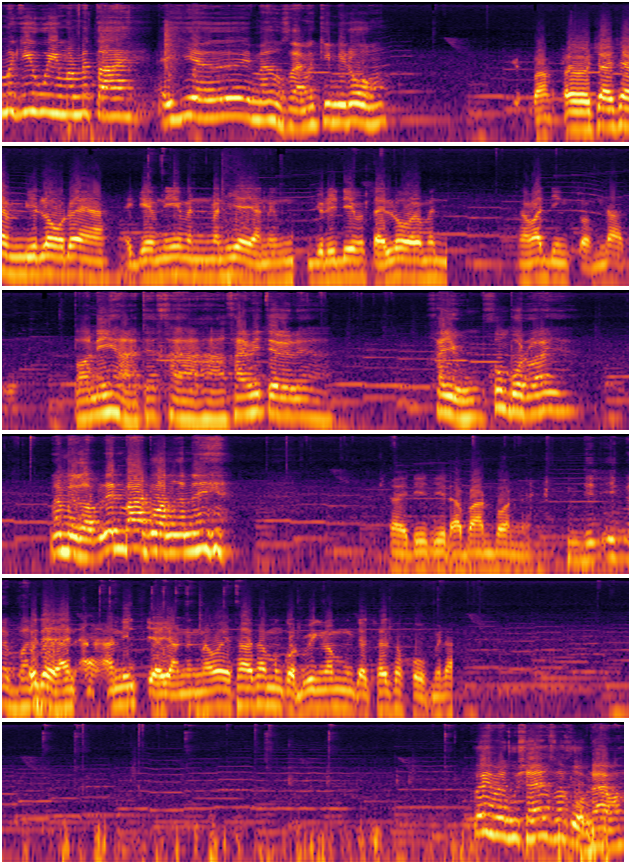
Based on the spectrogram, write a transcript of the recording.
เมื่อกี้วิ่งมันไม่ตาย ไอ้เหี้ยเอ้ยมันสงสัยเมื่อกี้มีโรมงเก็บบ้าง เออใช่ใช่มันมีโล่ด้วยนะไอเกมนี้มันมันเที่ยอย่างหนึ่งอยู่ดีๆมันใส่โล่แล้วมันสามารถยิงสวนได้ด้วยตอนนี้หาแต่หาหาใครไม่เจอเลยอะใครอยู่ข้างบนวะ มันเหมือนกับเล่นบ้านบอลกันนี่ใช่ดีจีดาบานบอลไงดิดอินกับบ้านเฮ้ยแต่อันอันอันนี้เสียอย่างหนึ่งนะเว้ยถ้าถ้ามึงกดวิ่งแล้วมึงจะใช้สโคปไม่ได้เฮ้ยทำไมกูใช้สโคปได้วะ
